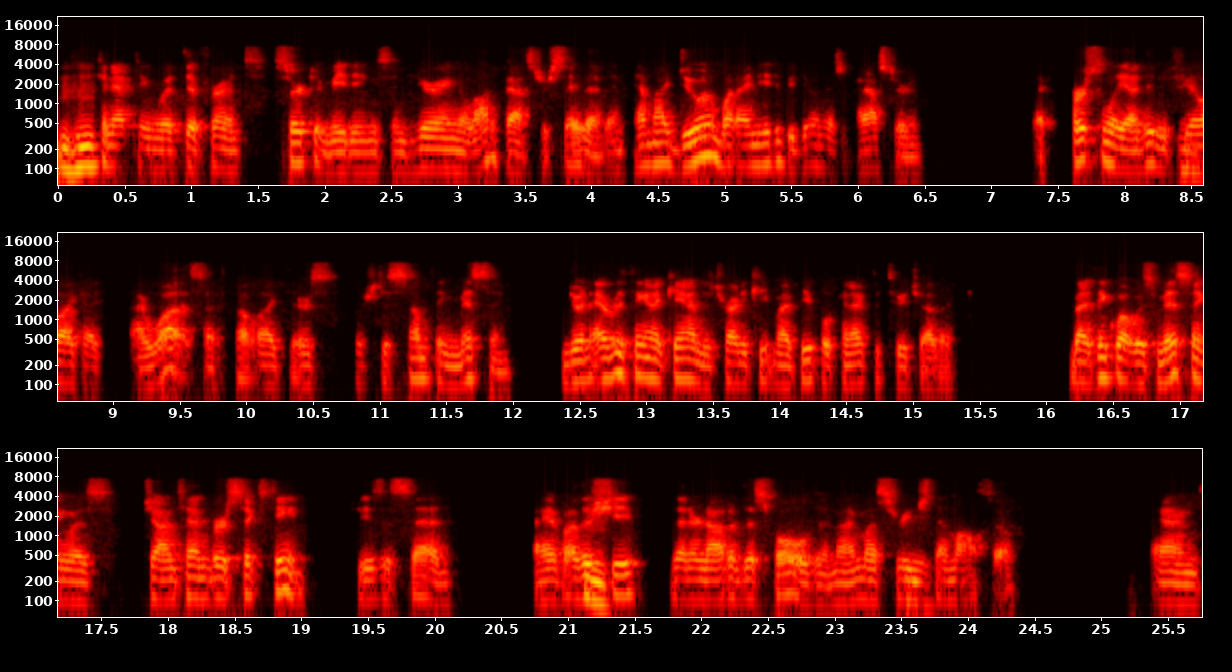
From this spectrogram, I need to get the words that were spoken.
Mhm. connecting with different circuit meetings and hearing a lot of pastors say that. And am I doing what I need to be doing as a pastor? And personally, I didn't feel like I, I was. I felt like there's there's just something missing. I'm doing everything I can to try to keep my people connected to each other. But I think what was missing was John 10, verse 16. Jesus said, I have other Hmm. sheep that are not of this fold, and I must reach them also. And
